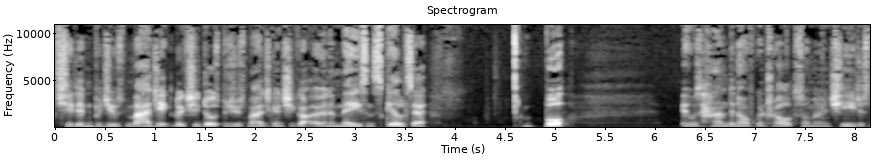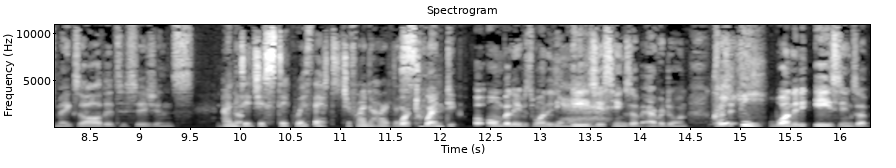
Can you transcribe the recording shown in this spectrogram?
she didn't produce magic like she does produce magic, and she got an amazing skill set. But it was handing over control to someone, and she just makes all the decisions. And know. did you stick with it? Did you find it hard to We're 20, uh, unbelievable. It's one of the Yeah. easiest things I've ever done. Really? one of the easiest things I've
